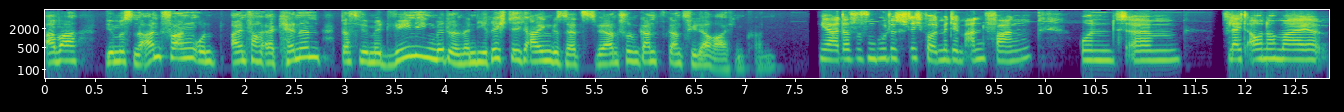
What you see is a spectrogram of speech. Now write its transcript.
aber wir müssen anfangen und einfach erkennen, dass wir mit wenigen Mitteln, wenn die richtig eingesetzt werden, schon ganz, ganz viel erreichen können. Ja, das ist ein gutes Stichwort mit dem Anfang und ähm, vielleicht auch nochmal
